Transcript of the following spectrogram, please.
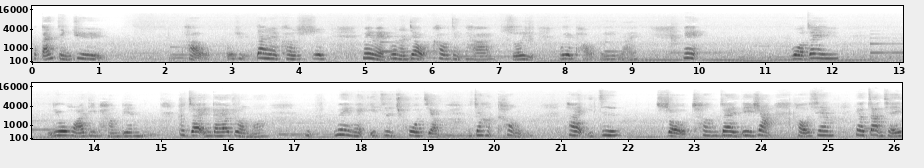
我赶紧去跑过去，但是可是妹妹不能叫我靠近她，所以我又跑回来。妹，我在溜滑梯旁边，不知道应该要做什么。妹妹一直搓脚，脚很痛，她一直。手撑在地上，好像要站起来，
